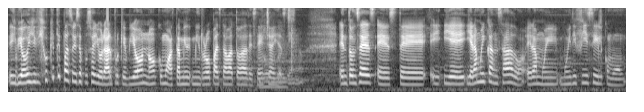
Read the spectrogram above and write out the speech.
y vio y dijo, ¿qué te pasó? Y se puso a llorar porque vio, ¿no? Como hasta mi, mi ropa estaba toda deshecha y así, ¿no? Entonces, este, y, era muy cansado, era muy, muy difícil como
